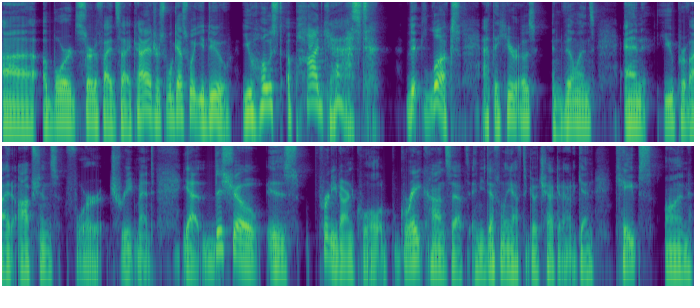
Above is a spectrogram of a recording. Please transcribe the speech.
uh, a board certified psychiatrist, well, guess what you do? You host a podcast that looks at the heroes and villains and you provide options for treatment. Yeah, this show is pretty darn cool. A great concept, and you definitely have to go check it out. Again, Capes on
